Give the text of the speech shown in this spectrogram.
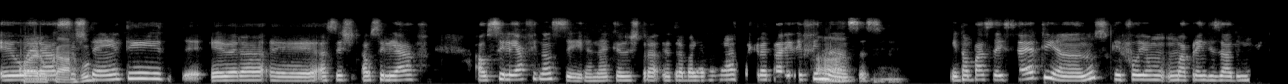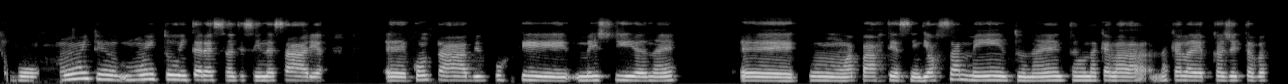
eu Qual era, era assistente, eu era é, assist, auxiliar, auxiliar financeira, né? Que eu, tra, eu trabalhava na Secretaria de Finanças. Ah. Então, passei sete anos, que foi um, um aprendizado muito bom, muito, muito interessante, assim, nessa área é, contábil, porque mexia, né, é, com a parte, assim, de orçamento, né, então naquela, naquela época a gente estava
